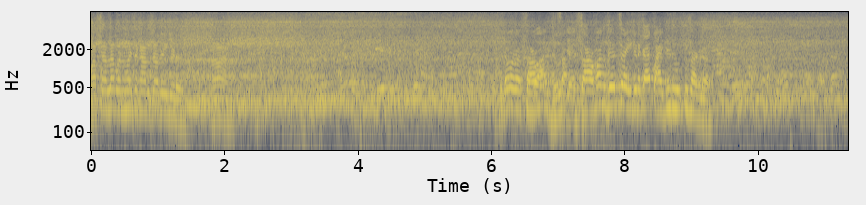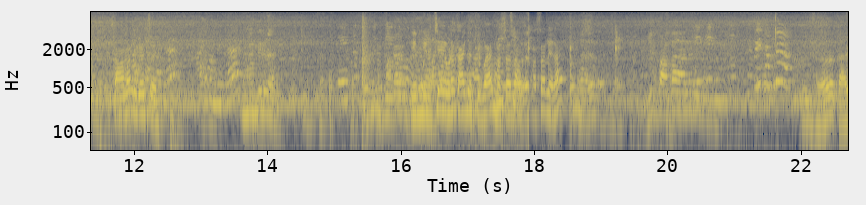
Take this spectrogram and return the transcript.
मसाला बनवायचं काम चालू आहे इकडं हां इकडं बघा सामान सा- सामान गच आहे इकडे काय पाहिजे ते तू सांगा सामान गच आहे हे मिरच्या एवढं काय करते बाय मसाला मसाले ना काय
